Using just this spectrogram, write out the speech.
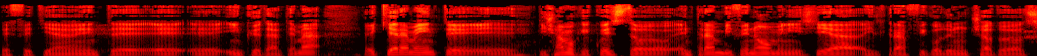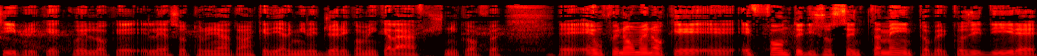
effettivamente è, è inquietante, ma eh, chiaramente eh, diciamo che questo, entrambi i fenomeni, sia il traffico denunciato dal SIPRI che quello che lei ha sottolineato anche di armi leggere come i Kalashnikov, eh, è un fenomeno che eh, è fonte di sostentamento per così dire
